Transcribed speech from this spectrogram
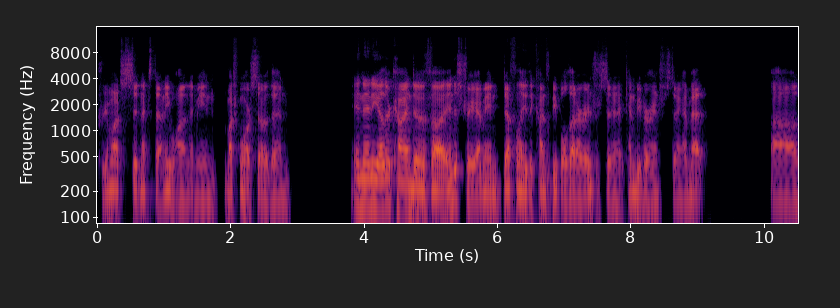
pretty much sit next to anyone. I mean, much more so than in any other kind of uh, industry. I mean, definitely the kinds of people that are interested in it can be very interesting. I met, uh,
